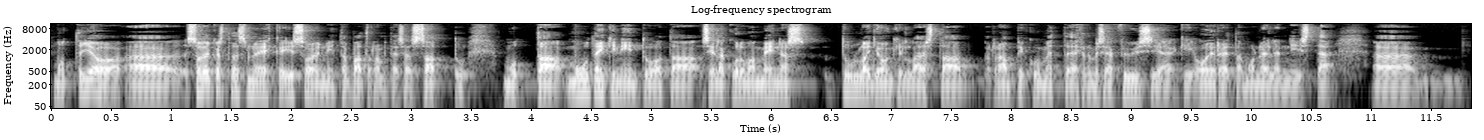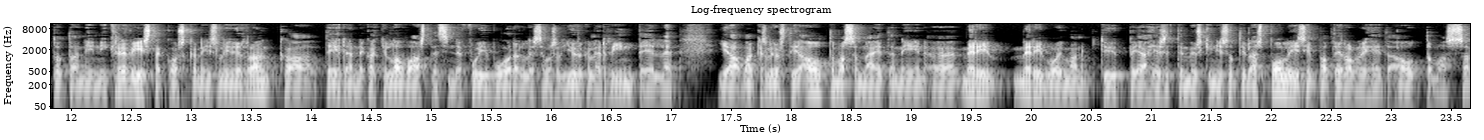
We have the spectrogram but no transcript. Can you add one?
Mutta joo, äh, se oli oikeastaan semmoinen ehkä isoin niin tapaturma, mitä siellä sattui, mutta muutenkin niin tuota, siellä kuulemma meinas tulla jonkinlaista rampikuumetta ja ehkä tämmöisiä fyysisiäkin oireita monelle niistä äh, tota, niin, niin krevistä, koska niissä oli niin rankkaa tehdä ne kaikki lavasteet sinne fuivuorelle, semmoiselle jyrkälle rinteelle, ja vaikka se oli auttamassa näitä niin äh, meri, merivoiman tyyppejä, ja sitten myöskin niin sotilaspoliisin patilla oli heitä auttamassa,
